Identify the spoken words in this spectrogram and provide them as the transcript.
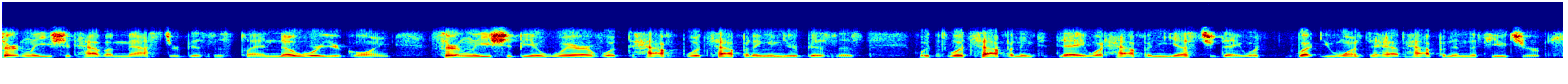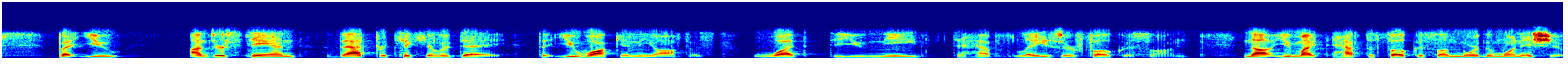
Certainly, you should have a master business plan, know where you're going. Certainly, you should be aware of what hap- what's happening in your business, what, what's happening today, what happened yesterday, what, what you want to have happen in the future. But you understand that particular day that you walk in the office, what do you need to have laser focus on? Now, you might have to focus on more than one issue.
